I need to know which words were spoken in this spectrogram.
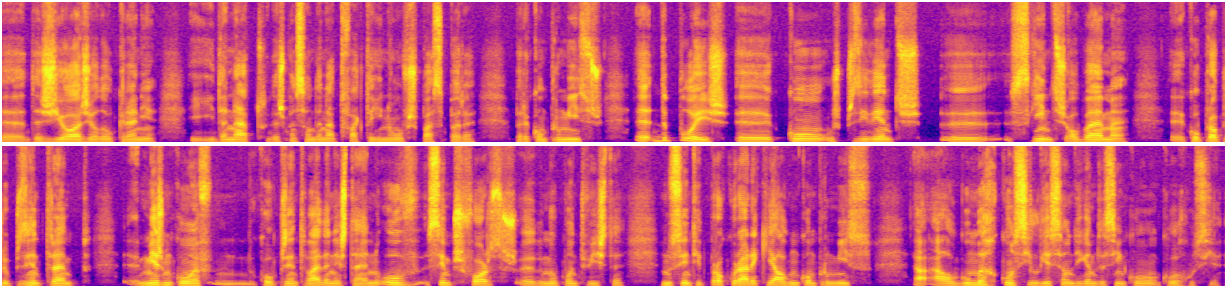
uh, da Geórgia ou da Ucrânia e, e, da NATO, da expansão da NATO, de facto, aí não houve espaço para, para compromissos. Uh, depois, uh, com os presidentes uh, seguintes, Obama, uh, com o próprio Presidente Trump, mesmo com, a, com, o Presidente Biden este ano, houve sempre esforços, do meu ponto de vista, no sentido de procurar aqui algum compromisso, alguma reconciliação, digamos assim, com, com a Rússia.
